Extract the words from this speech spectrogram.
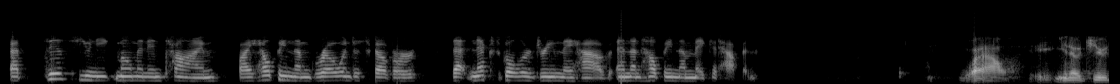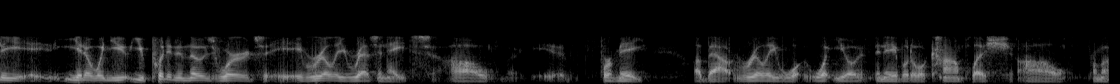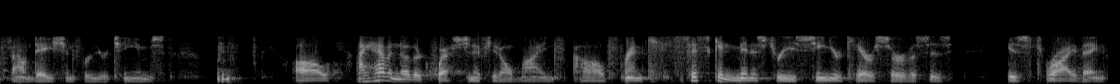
at this unique moment in time by helping them grow and discover that next goal or dream they have and then helping them make it happen. Wow. You know, Judy, you know, when you, you put it in those words, it really resonates uh, for me about really what, you have been able to accomplish uh, from a foundation for your teams. Uh, I have another question, if you don't mind. Uh, Franciscan Ministries Senior Care Services is thriving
